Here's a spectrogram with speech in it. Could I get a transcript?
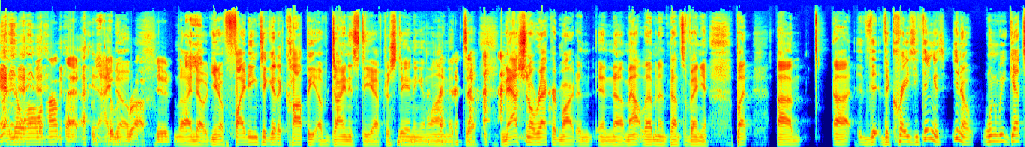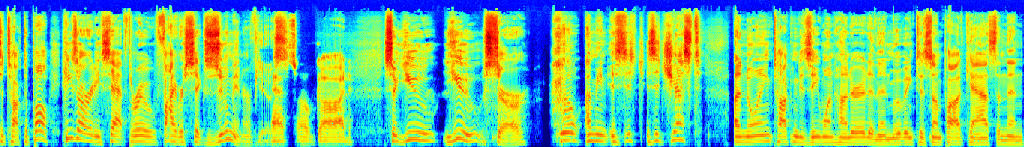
I know all about that. It was, I, I it was rough, dude. I know. You know, fighting to get a copy of Dynasty after standing in line at uh, National Record Mart in, in uh, Mount Lebanon, Pennsylvania. But um, uh, the the crazy thing is, you know, when we get to talk to Paul, he's already sat through five or six Zoom interviews. Yes. Oh God. So you, you, sir, how? I mean, is it is it just? annoying talking to Z100 and then moving to some podcasts and then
